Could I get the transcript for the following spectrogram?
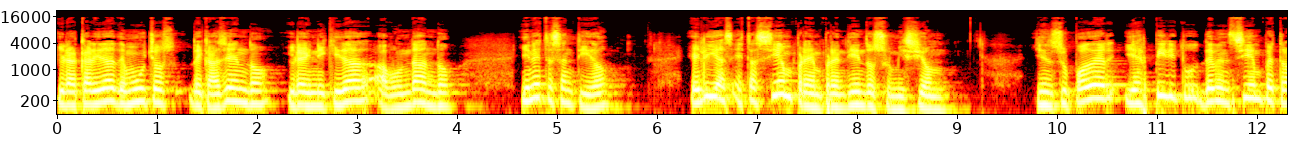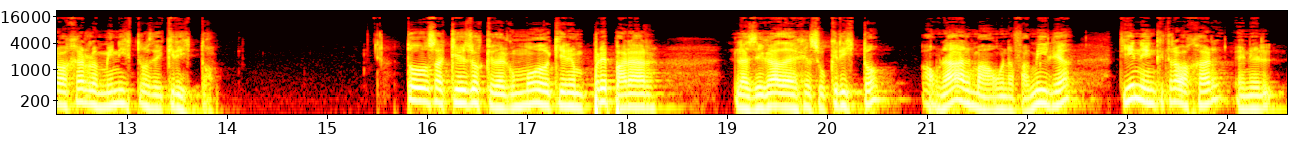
y la caridad de muchos decayendo y la iniquidad abundando, y en este sentido, Elías está siempre emprendiendo su misión y en su poder y espíritu deben siempre trabajar los ministros de Cristo. Todos aquellos que de algún modo quieren preparar la llegada de Jesucristo a una alma, a una familia, tienen que trabajar en el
